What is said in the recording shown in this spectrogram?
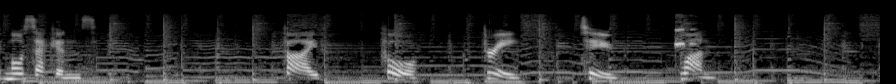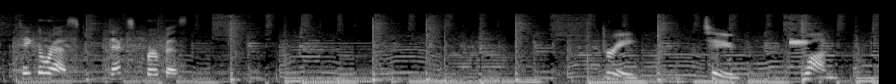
Five more seconds. Five, four, three, two, one. Take a rest. Next purpose. Three, two, one.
